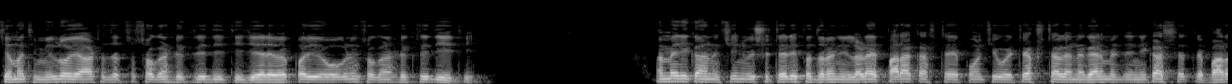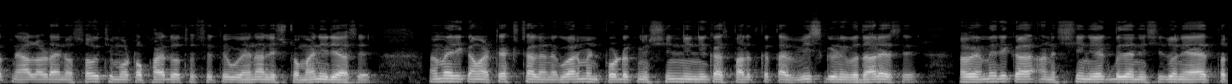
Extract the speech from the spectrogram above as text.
જેમાંથી મિલોએ આઠ હજાર છસો ગાંસડી ખરીદી હતી. જ્યારે વેપારીઓએ ઓગણીસો ગાંસડી ખરીદી હતી. અમેરિકા અને ચીન વિશે ટેરિફ વધારાની લડાઈ પારાકાષ્ઠાએ પહોંચી હોય ટેક્સટાઇલ અને ગાર્મેન્ટની નિકાસ ક્ષેત્રે ભારતને આ લડાઈનો સૌથી મોટો ફાયદો થશે તેવું એનાલિસ્ટો માની રહ્યા છે. અમેરિકામાં ટેક્સટાઇલ અને ગાર્મેન્ટ પ્રોડક્ટની ચીનની નિકાસ ભારત કરતાં વીસ ગણી વધારે છે. હવે અમેરિકા અને ચીન એકબીજાની ચીજોની આયાત પર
